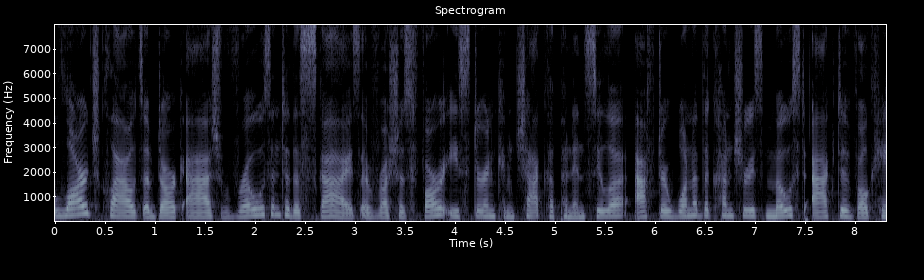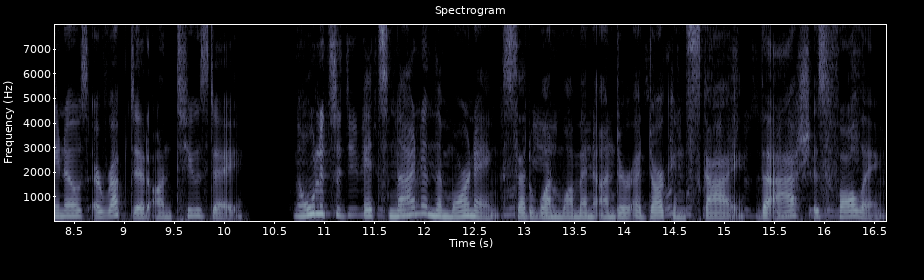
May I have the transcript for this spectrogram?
large clouds of dark ash rose into the skies of Russia's far eastern Kamchatka Peninsula after one of the country's most active volcanoes erupted on Tuesday. It's nine in the morning, said one woman under a darkened sky. The ash is falling.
